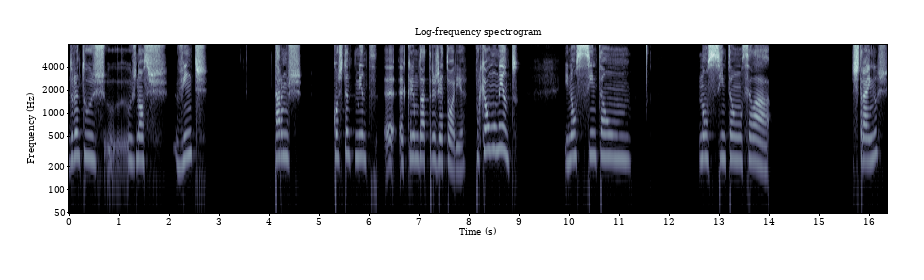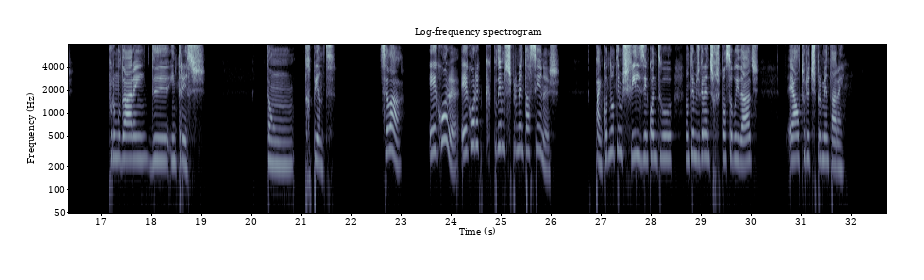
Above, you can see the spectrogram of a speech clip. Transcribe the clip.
durante os, os nossos 20 estarmos constantemente a, a querer mudar de trajetória, porque é um momento e não se sintam, não se sintam, sei lá, estranhos por mudarem de interesses. Então, de repente, sei lá, é agora, é agora que podemos experimentar cenas. Pá, enquanto não temos filhos, enquanto não temos grandes responsabilidades, é a altura de experimentarem.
